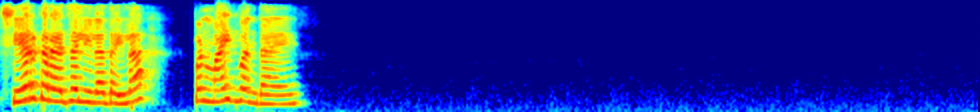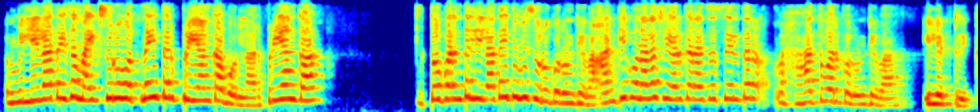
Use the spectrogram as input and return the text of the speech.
शेअर करायचा लीलाताईला पण माईक बंद आहे. लीलाताईचा माईक सुरू होत नाही तर प्रियंका बोलणार. प्रियंका तोपर्यंत लीलाताई तुम्ही सुरू करून ठेवा. आणखी कोणाला शेअर करायचं असेल तर हात वर करून ठेवा इलेक्ट्रिक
